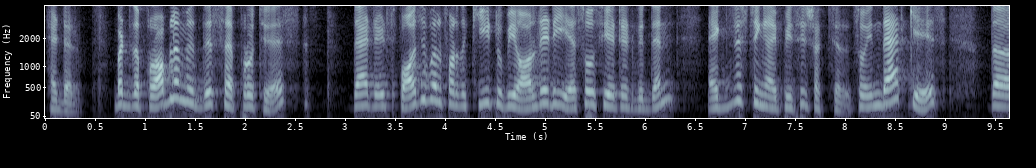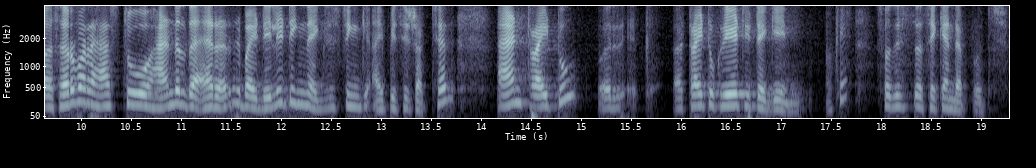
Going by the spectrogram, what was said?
header. But the problem with this approach is that it's possible for the key to be already associated with an existing IPC structure. So in that case, the server has to handle the error by deleting the existing IPC structure and try to uh, try to create it again. Okay, so this is the second approach.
